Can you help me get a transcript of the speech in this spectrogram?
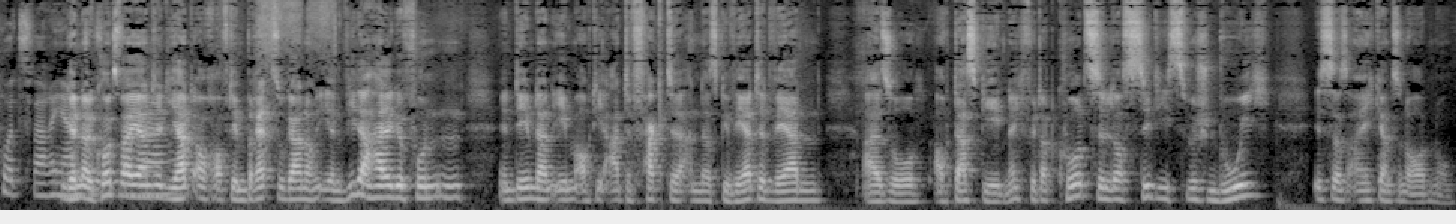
Kurzvariante. Genau, die Kurzvariante, die hat auch auf dem Brett sogar noch ihren Widerhall gefunden, in dem dann eben auch die Artefakte anders gewertet werden. Also auch das geht. Ne? Für das kurze Lost Cities zwischendurch ist das eigentlich ganz in Ordnung.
